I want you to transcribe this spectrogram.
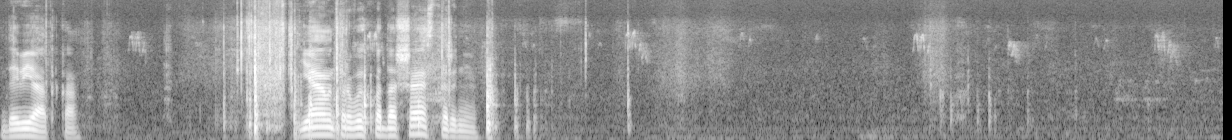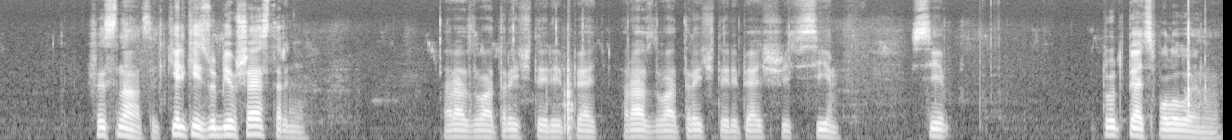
дев'ятка. Діаметр виходу шестерні. Шістнадцять. Кількість зубів шестерні. Раз, два, три, чотири, п'ять. Раз, два, три, чотири, п'ять, шість, сім. Сім. Тут п'ять з половиною.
